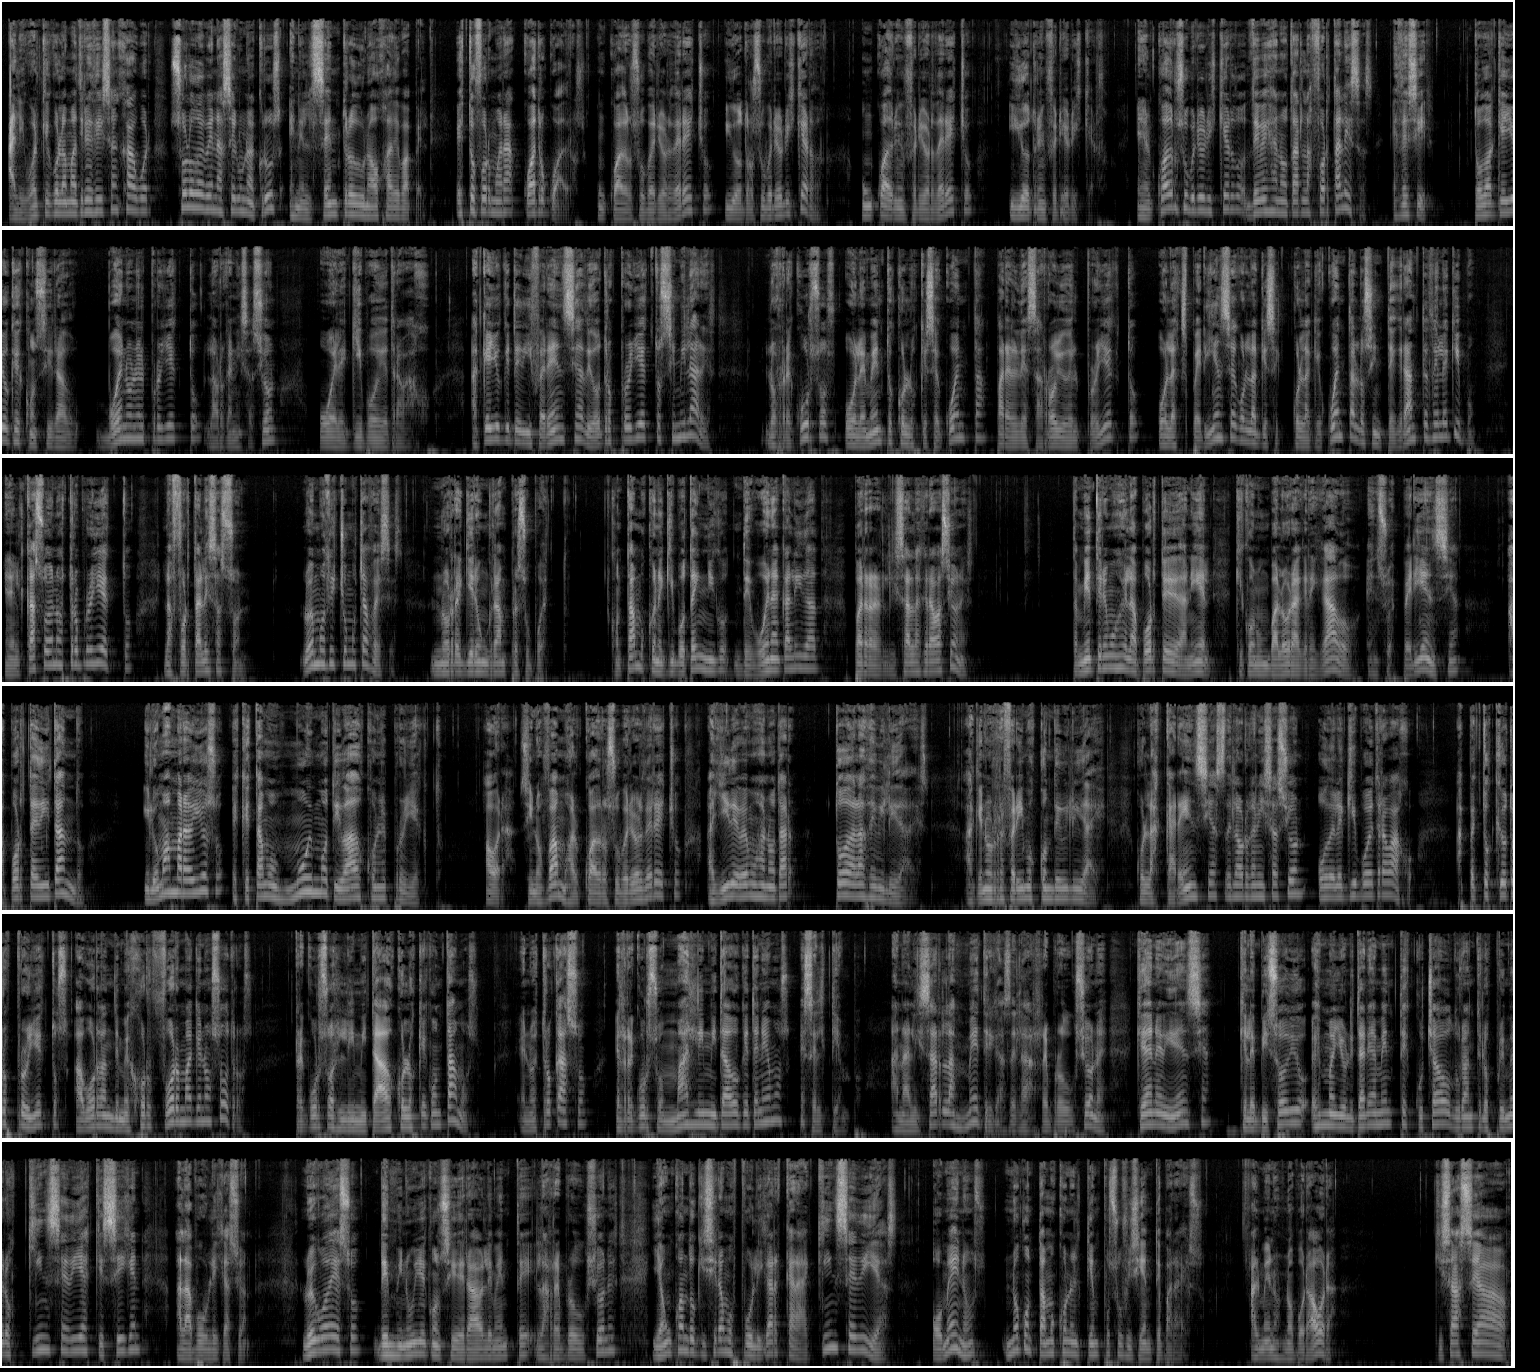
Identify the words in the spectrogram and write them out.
Al igual que con la matriz de Eisenhower, solo deben hacer una cruz en el centro de una hoja de papel. Esto formará cuatro cuadros, un cuadro superior derecho y otro superior izquierdo, un cuadro inferior derecho y otro inferior izquierdo. En el cuadro superior izquierdo debes anotar las fortalezas, es decir, todo aquello que es considerado bueno en el proyecto, la organización o el equipo de trabajo, aquello que te diferencia de otros proyectos similares, los recursos o elementos con los que se cuenta para el desarrollo del proyecto o la experiencia con la que, con la que cuentan los integrantes del equipo. En el caso de nuestro proyecto, las fortalezas son, lo hemos dicho muchas veces, no requiere un gran presupuesto. Contamos con equipo técnico de buena calidad para realizar las grabaciones. También tenemos el aporte de Daniel, que con un valor agregado en su experiencia, aporta editando. Y lo más maravilloso es que estamos muy motivados con el proyecto. Ahora, si nos vamos al cuadro superior derecho, allí debemos anotar todas las debilidades. ¿A qué nos referimos con debilidades? Con las carencias de la organización o del equipo de trabajo, aspectos que otros proyectos abordan de mejor forma que nosotros, recursos limitados con los que contamos. En nuestro caso, el recurso más limitado que tenemos es el tiempo. Analizar las métricas de las reproducciones queda en evidencia que el episodio es mayoritariamente escuchado durante los primeros 15 días que siguen a la publicación. Luego de eso, disminuye considerablemente las reproducciones y aun cuando quisiéramos publicar cada 15 días o menos, no contamos con el tiempo suficiente para eso. Al menos no por ahora. Quizás sea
